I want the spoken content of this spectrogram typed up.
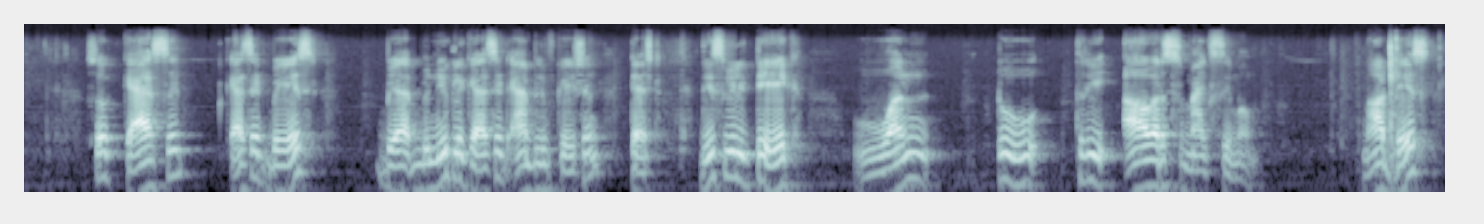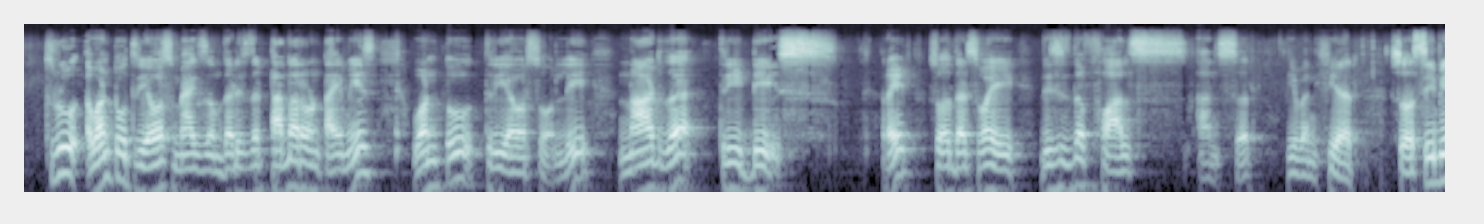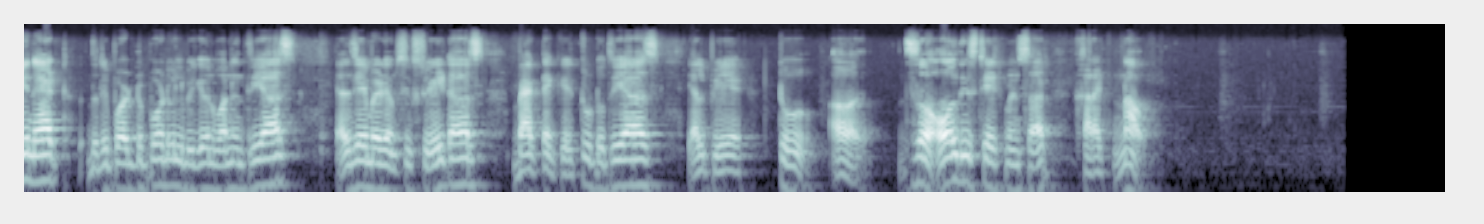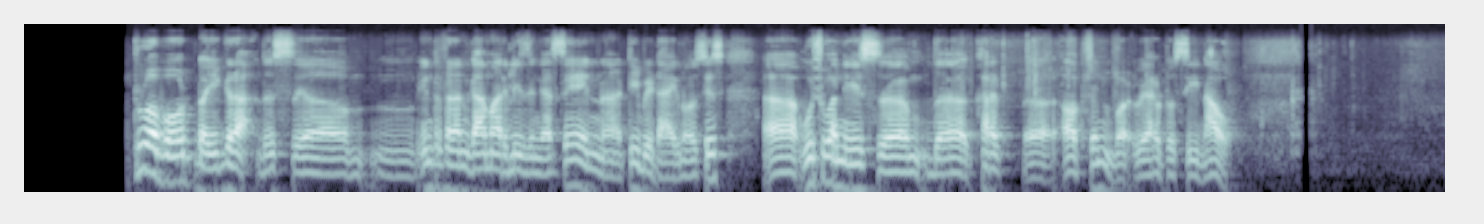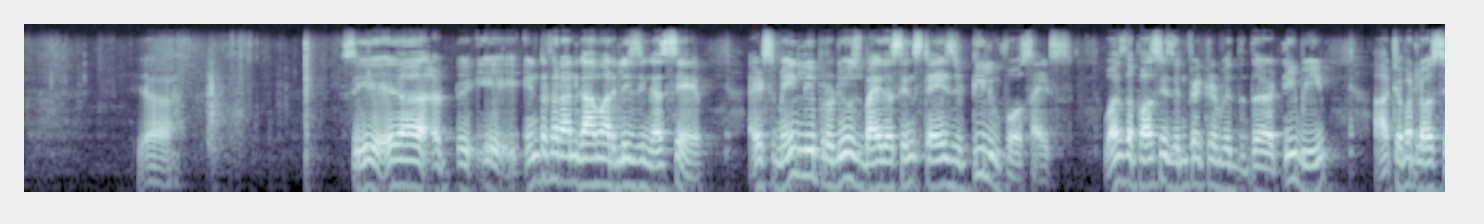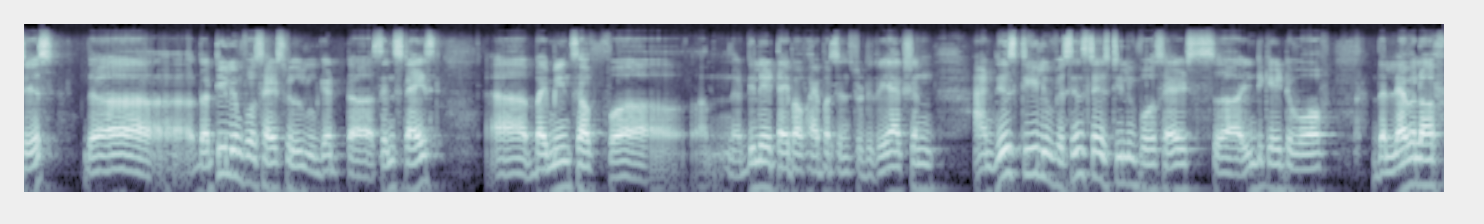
So, cassette cassette based nucleic acid amplification test. This will take 1 to 3 hours maximum, not days, through 1 to 3 hours maximum. That is the turnaround time is 1 to 3 hours only, not the 3 days, right. So, that is why this is the false answer given here. So, CBNAT the report report will be given 1 in 3 hours, LJ medium 6 to 8 hours, back BACTEC 2 to 3 hours, LPA 2 hours. So, all these statements are correct now. True about the IGRA, this uh, interferon gamma releasing assay in uh, TB diagnosis. Uh, which one is um, the correct uh, option? We have to see now. Yeah. See, uh, interferon gamma releasing assay, it's mainly produced by the sensitized T lymphocytes. Once the person is infected with the TB, uh, tuberculosis, the, uh, the T lymphocytes will get uh, sensitized uh, by means of uh, um, delayed type of hypersensitivity reaction and these T lymph sensitized T lymphocytes uh, indicative of the level of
